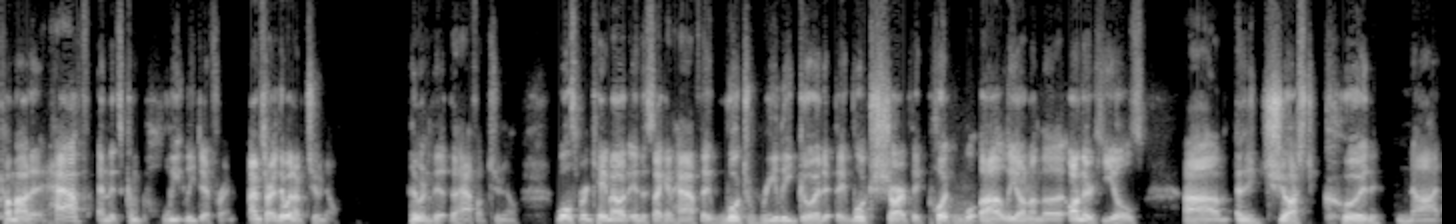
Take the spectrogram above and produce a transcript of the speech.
Come out at half, and it's completely different. I'm sorry, they went up 2 0. They went the, the half up 2 0. Wolfsburg came out in the second half. They looked really good. They looked sharp. They put uh, Lyon on the on their heels um, and they just could not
